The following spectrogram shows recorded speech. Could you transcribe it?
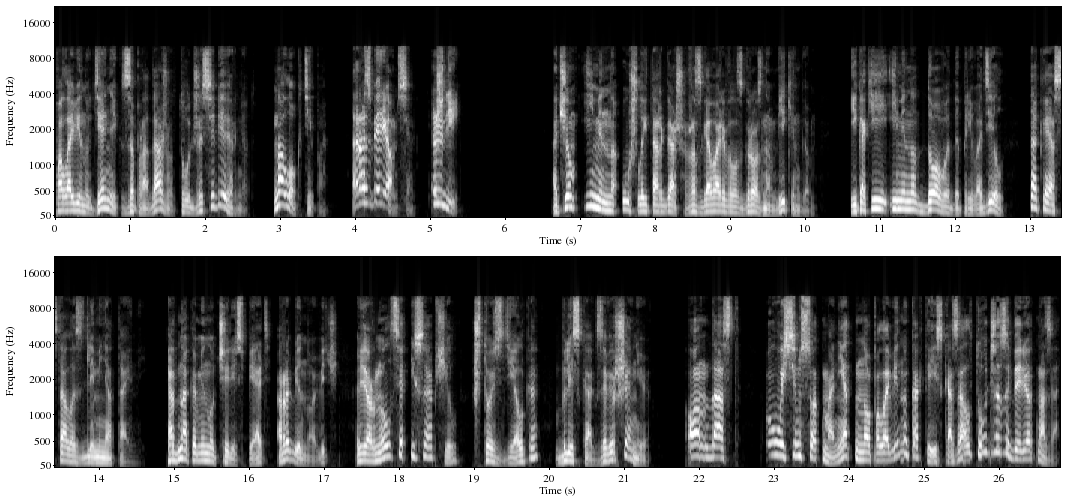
половину денег за продажу тут же себе вернет. Налог типа. Разберемся. Жди. О чем именно ушлый торгаш разговаривал с грозным викингом и какие именно доводы приводил, так и осталось для меня тайной. Однако минут через пять Рабинович вернулся и сообщил, что сделка близка к завершению. Он даст 800 монет, но половину, как ты и сказал, тут же заберет назад.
